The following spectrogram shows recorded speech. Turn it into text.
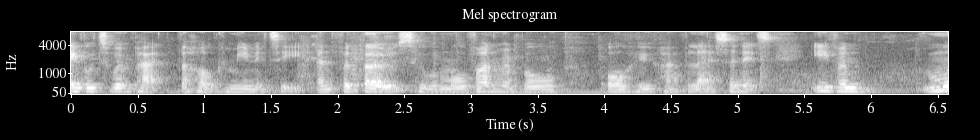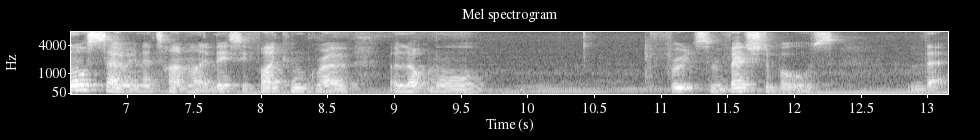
able to impact the whole community and for those who are more vulnerable or who have less. And it's even more so in a time like this, if I can grow a lot more fruits and vegetables that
